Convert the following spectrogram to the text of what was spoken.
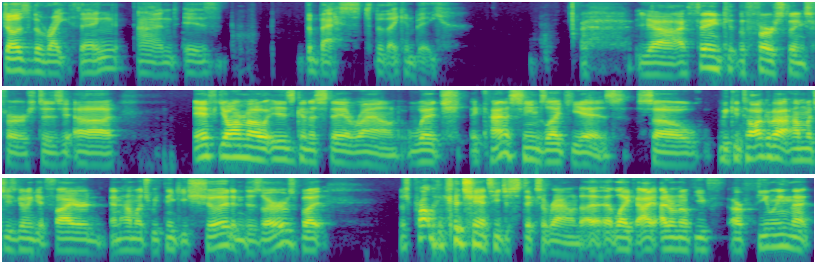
does the right thing and is the best that they can be? Yeah, I think the first things first is uh if Jarmo is going to stay around, which it kind of seems like he is. So we can talk about how much he's going to get fired and how much we think he should and deserves, but there's probably a good chance he just sticks around. I, like, I, I don't know if you are feeling that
